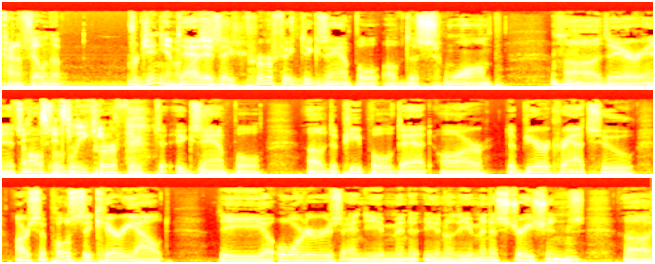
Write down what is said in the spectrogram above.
kind of filling up Virginia. I'm That afraid. is a perfect example of the swamp uh, there, and it's It's- also it's the leaking. perfect example of the people that are the bureaucrats who are supposed to carry out the uh, orders and the you know the administration's uh,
